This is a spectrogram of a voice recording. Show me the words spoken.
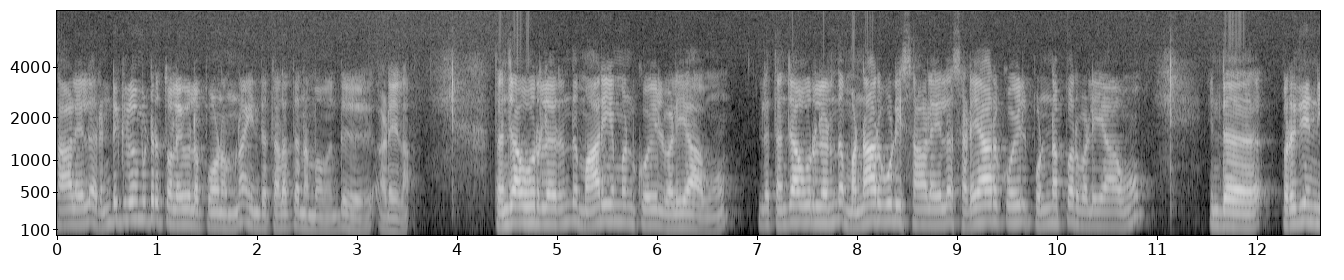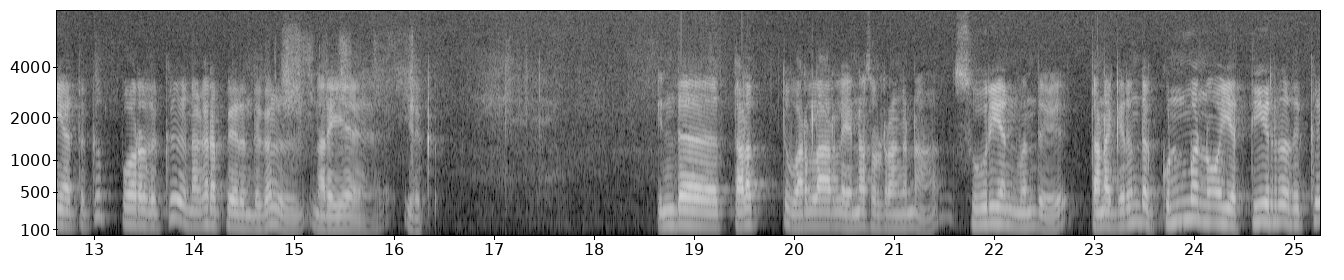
சாலையில் ரெண்டு கிலோமீட்டர் தொலைவில் போனோம்னா இந்த தலத்தை நம்ம வந்து அடையலாம். தஞ்சாவூர்லேருந்து மாரியம்மன் கோயில் வழியாகவும் இல்லை தஞ்சாவூர்லேருந்து மன்னார்குடி சாலையில் சடையார் கோயில் பொன்னப்பர் வழியாகவும் இந்த பிரதிநியத்துக்கு போகிறதுக்கு நகர பேருந்துகள் நிறைய இருக்குது இந்த தளத்து வரலாறில் என்ன சொல்கிறாங்கன்னா சூரியன் வந்து தனக்கு இருந்த குன்ம நோயை தீர்றதுக்கு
